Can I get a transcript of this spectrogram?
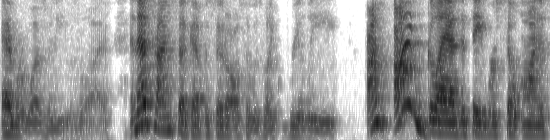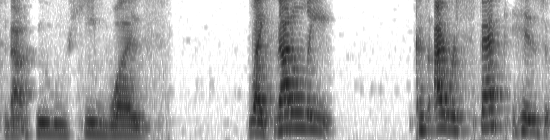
Ever was when he was alive. And that time suck episode also was like really. I'm I'm glad that they were so honest about who he was. Like not only because I respect his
